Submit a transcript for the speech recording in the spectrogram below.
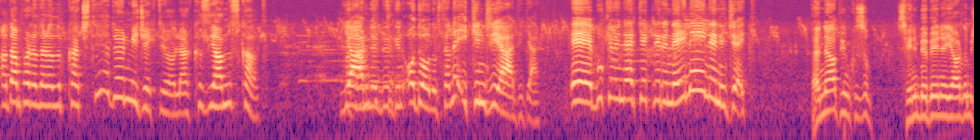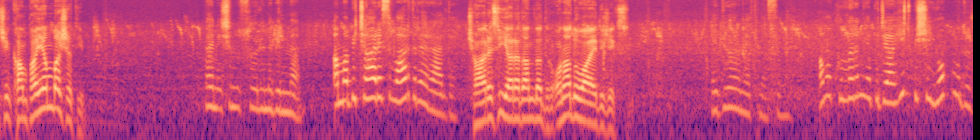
Adam paralar alıp kaçtı ya dönmeyecek diyorlar. Kız yalnız kaldı. Yarın gitti. öbür gün o da olur sana ikinci yadigar. Ee bu köyün erkekleri neyle eğlenecek? Ben ne yapayım kızım? Senin bebeğine yardım için kampanya mı başlatayım? Ben işin usulünü bilmem. Ama bir çaresi vardır herhalde. Çaresi yaradandadır. Ona dua edeceksin. Ediyorum etmesini. Ama kulların yapacağı hiçbir şey yok mudur?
